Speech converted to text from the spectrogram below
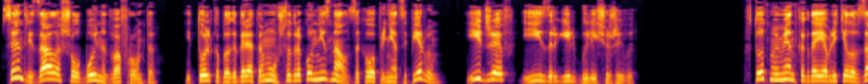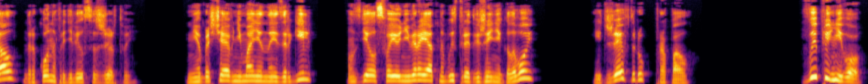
В центре зала шел бой на два фронта. И только благодаря тому, что дракон не знал, за кого приняться первым, и Джефф, и Изергиль были еще живы. В тот момент, когда я влетела в зал, дракон определился с жертвой. Не обращая внимания на Изергиль, он сделал свое невероятно быстрое движение головой и Джефф вдруг пропал. «Выплюнь его!»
